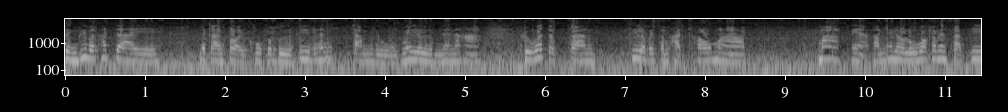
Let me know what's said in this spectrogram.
สิ่งที่ประทับใจในการปล่อยโคกระบือที่ดิฉันจำอยู่ไม่ลืมเนี่ยนะคะ คือว่าจากการ ที่เราไปสัมผัสเขามามากเนี่ยทำให้เรารู้ว่าเขาเป็นสัตว์ที่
